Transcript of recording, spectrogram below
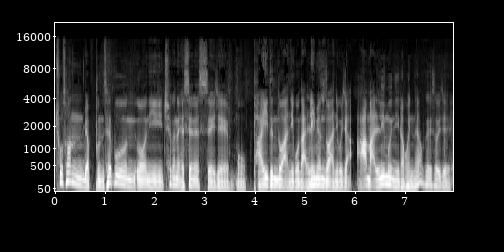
초선 몇 분, 세 분 의원이 최근에 SNS에 이제 뭐 바이든도 아니고 날리면도 아니고 이제 아 말리문이라고 했나요? 그래서 이제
